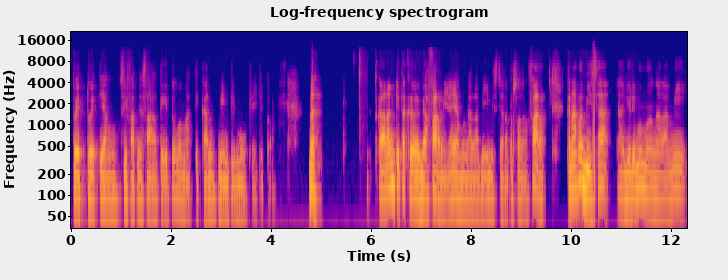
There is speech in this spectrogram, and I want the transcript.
tweet-tweet yang sifatnya salty itu mematikan mimpimu kayak gitu. Nah, sekarang kita ke Gafar nih ya yang mengalami ini secara personal. Far, kenapa bisa uh, dirimu mengalami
